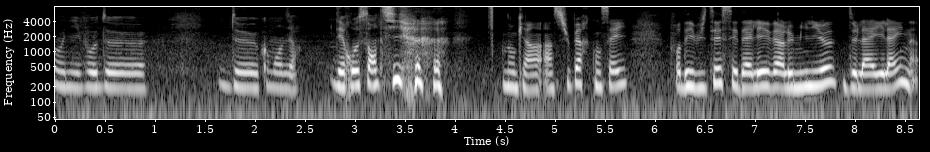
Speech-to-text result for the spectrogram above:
au niveau de de comment dire, des ressentis. Donc un, super conseil pour débuter, c'est d'aller vers le milieu de la highline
